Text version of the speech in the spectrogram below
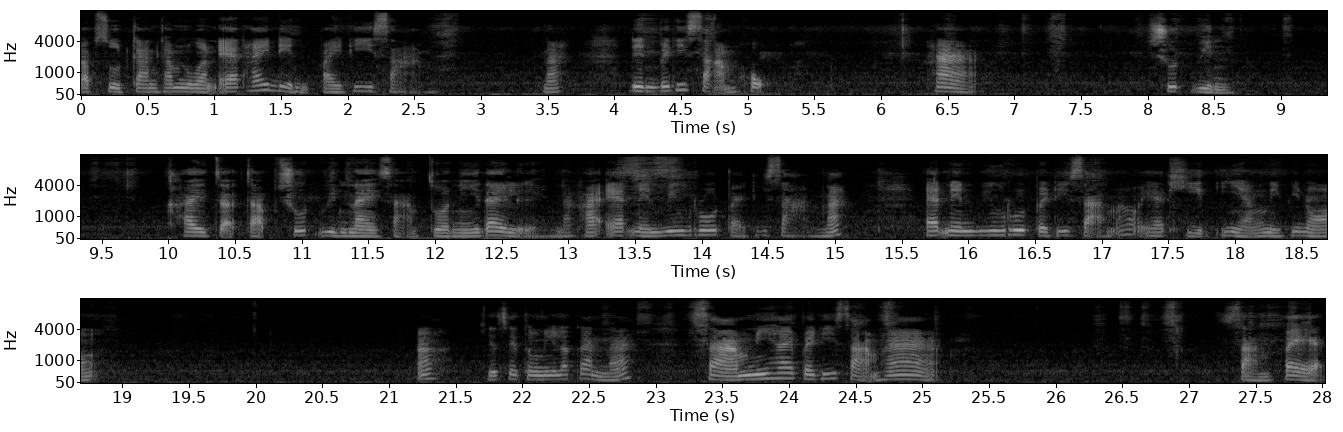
กับสูตรการคำนวณแอดให้เด่นไปที่ 3 นะ เด่นไปที่สามหกห้าชุดวิน ใครจะจับชุดวินในสามตัวนี้ได้เลยนะคะ แอดเน้นวิ่งรูดไปที่สามนะ แอดเน้นวิ่งรูดไปที่สามเอาแอดขีดเอียงนี่พี่น้อง อะเขียนเสร็จตรงนี้แล้วกันนะสามนี้ให้ไปที่สามห้าสามแปด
